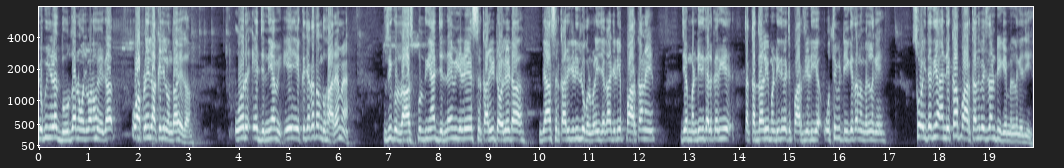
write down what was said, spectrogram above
ਕਿਉਂਕਿ ਜਿਹੜਾ ਦੂਰ ਦਾ ਨੌਜਵਾਨ ਹੋਏਗਾ, ਉਹ ਆਪਣੇ ਇਲਾਕੇ 'ਚ ਲਾਉਂਦਾ ਹੋਏਗਾ। ਔਰ ਇਹ ਜਿੰਨੀਆਂ ਵੀ, ਇਹ ਇੱਕ ਜਗ੍ਹਾ ਤੁਹਾਨੂੰ ਦਿਖਾ ਰਿਹਾ ਮੈਂ। ਤੁਸੀਂ ਗੁਰਦਾਸਪੁਰ ਦੀਆਂ ਜਿੰਨੇ ਵੀ ਜਿਹੜੇ ਸਰਕਾਰੀ ਟਾਇਲਟ ਆ ਜਾਂ ਸਰਕਾਰੀ ਜਿਹੜੀ ਲੁਕਣ ਵਾਲੀ ਜਗ੍ਹਾ, ਜਿਹੜੀਆਂ ਪਾਰਕਾਂ ਨੇ, ਜੇ ਮੰਡੀ ਦੀ ਗੱਲ ਕਰੀਏ ਤਾਂ ਕੱਦਾਂ ਵਾਲੀ ਮੰਡੀ ਦੇ ਵਿੱਚ ਪਾਰਕ ਜਿਹੜੀ ਆ, ਉੱਥੇ ਵੀ ਟੀਕੇ ਤੁਹਾਨੂੰ ਮਿਲਣਗੇ। ਸੋ ਇਦਾਂ ਦੀਆਂ ਅਨੇਕਾਂ ਪਾਰਕਾਂ ਦੇ ਵਿੱਚ ਤੁਹਾਨੂੰ ਟੀਕੇ ਮਿਲਣਗੇ ਜੀ।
